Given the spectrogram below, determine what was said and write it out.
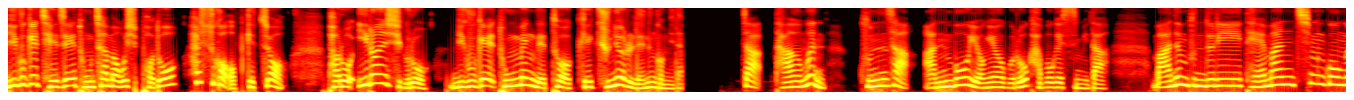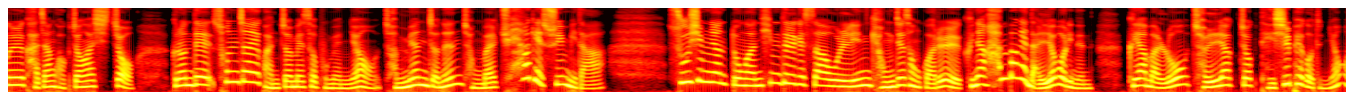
미국의 제재에 동참하고 싶어도 할 수가 없겠죠. 바로 이런 식으로 미국의 동맹 네트워크에 균열을 내는 겁니다. 자, 다음은 군사, 안보 영역으로 가보겠습니다. 많은 분들이 대만 침공을 가장 걱정하시죠. 그런데 손자의 관점에서 보면요. 전면전은 정말 최악의 수입니다. 수십 년 동안 힘들게 쌓아올린 경제 성과를 그냥 한 방에 날려버리는 그야말로 전략적 대실패거든요.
